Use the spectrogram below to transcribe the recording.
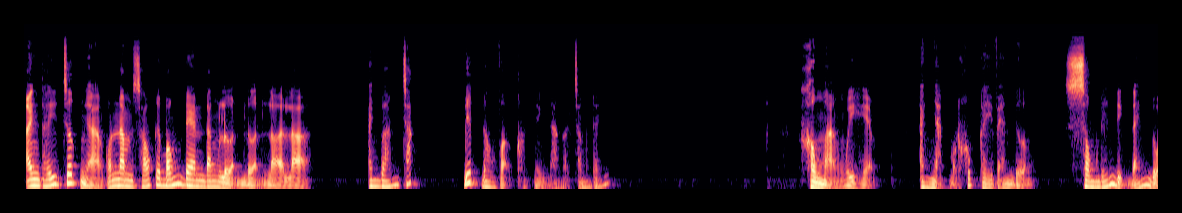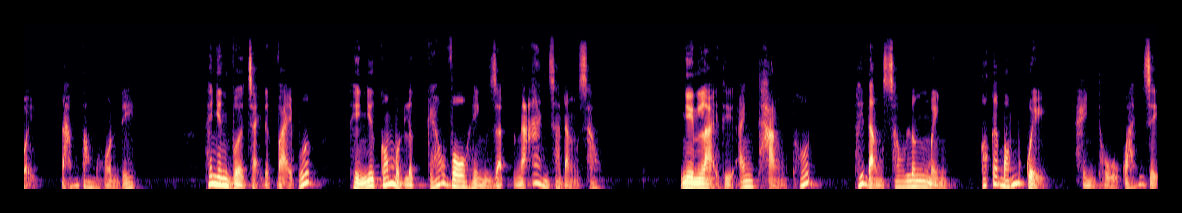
anh thấy trước nhà có năm, sáu cái bóng đen đang lượn lượn lờ lờ. Anh đoán chắc biết đâu vợ con mình đang ở trong đấy không màng nguy hiểm, anh nhặt một khúc cây ven đường, xông đến định đánh đuổi đám vong hồn đi. Thế nhưng vừa chạy được vài bước thì như có một lực kéo vô hình giật ngã anh ra đằng sau. Nhìn lại thì anh thẳng thốt, thấy đằng sau lưng mình có cái bóng quỷ, hình thù quái dị,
